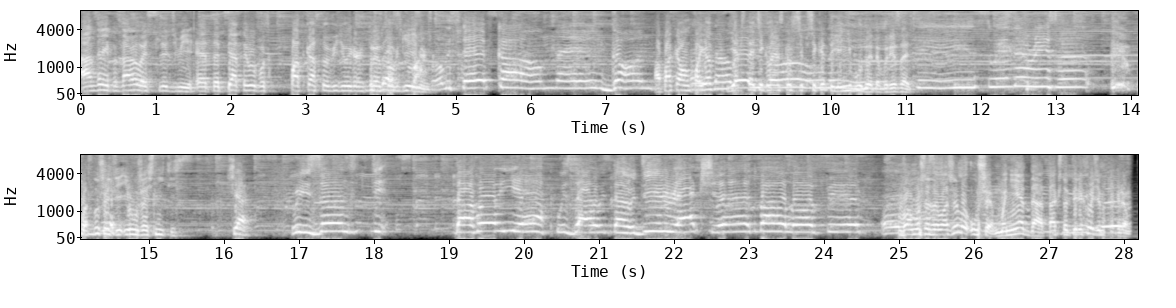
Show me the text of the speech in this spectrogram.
Андрей, поздоровайся с людьми. Это пятый выпуск подкаста о видеоиграх Trends of Gaming. А пока он поет, я, кстати говоря, скажу себе по секрету, я не буду это вырезать. Послушайте и ужаснитесь. Ща. Reasons Double yeah, without no direction, full of fear. Вам уже заложило уши? Мне да, так что переходим к играм.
